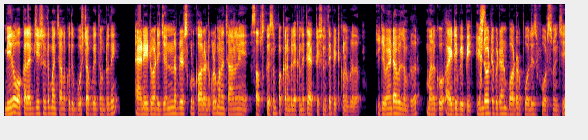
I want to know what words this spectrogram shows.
మీరు ఒక లైక్ చేసినైతే మన ఛానల్ కొద్దిగా బూస్టప్ అయితే ఉంటుంది. అండ్ ఇటువంటి జనరల్ అప్డేట్స్ కూడా కావాలంటే కూడా మన ఛానల్ని సబ్స్క్రిప్షన్ పక్కన బిల్లకన్ అయితే యాక్టివేషన్ అయితే పెట్టుకోండి బ్రదర్ ఇక ఏంటా వెళ్దాం బ్రదర్ మనకు ITBP Indo Tibetan border police force నుంచి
